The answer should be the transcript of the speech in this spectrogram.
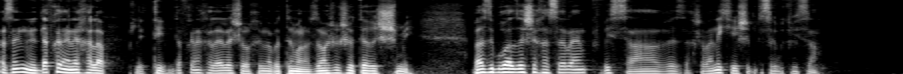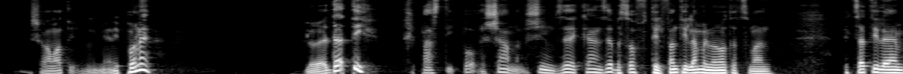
אז אני דווקא נלך על הפליטים, דווקא נלך על אלה שהולכים לבתי מלון, זה משהו שיותר רשמי. ואז דיברו על זה שחסר להם כביסה וזה. עכשיו, אני כאיש שמתעסק בכביסה. ישר אמרתי, למי אני פונה? לא ידעתי. חיפשתי פה ושם, אנשים, זה, כאן, זה, בסוף טלפנתי למלונות עצמן. הצעתי להם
